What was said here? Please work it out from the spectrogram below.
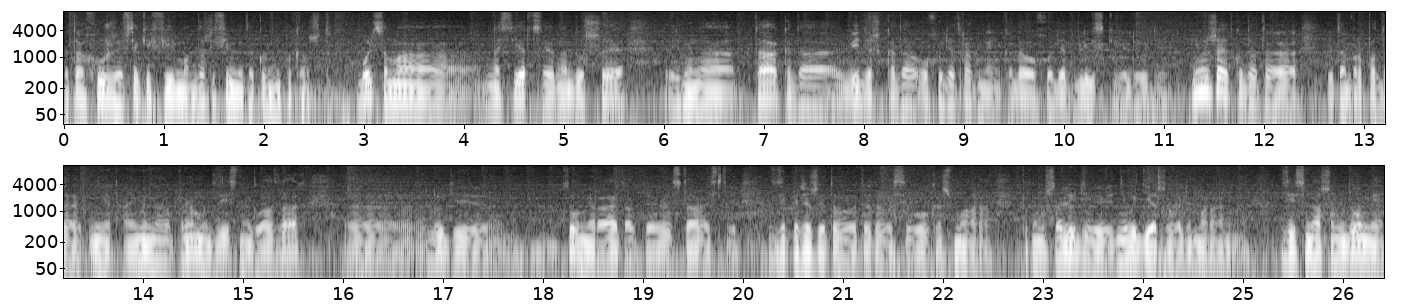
это хуже всяких фильмов, даже в фильме такое не покажут. Боль сама на сердце, на душе, именно та, когда видишь, когда уходят родные, когда уходят близкие люди. Не уезжают куда-то и там пропадают, нет, а именно прямо вот здесь на глазах э, люди кто умирает от э, старости из-за пережитого вот этого всего кошмара, потому что люди не выдерживали морально. Здесь в нашем доме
